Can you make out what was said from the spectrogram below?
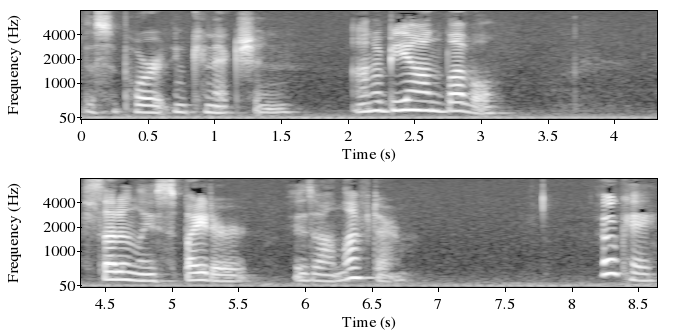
the support and connection on a beyond level. Suddenly, Spider is on left arm. Okay,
